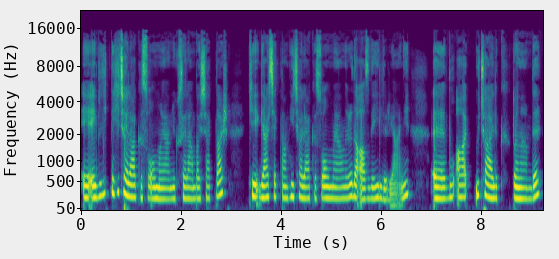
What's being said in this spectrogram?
E, evlilikle hiç alakası olmayan yükselen başaklar ki gerçekten hiç alakası olmayanları da az değildir yani. E, bu 3 aylık dönemde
